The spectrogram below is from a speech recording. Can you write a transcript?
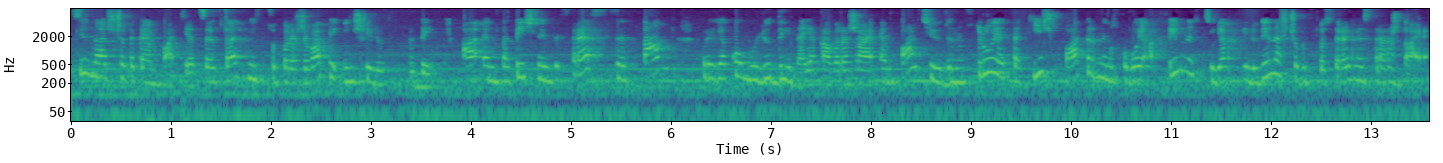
Всі знають, що таке емпатія. Це здатність супереживати іншій людині. А емпатичний дистрес це стан, при якому людина, яка виражає емпатію, демонструє такі ж паттерни мозкової активності, як і людина, що безпосередньо страждає.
